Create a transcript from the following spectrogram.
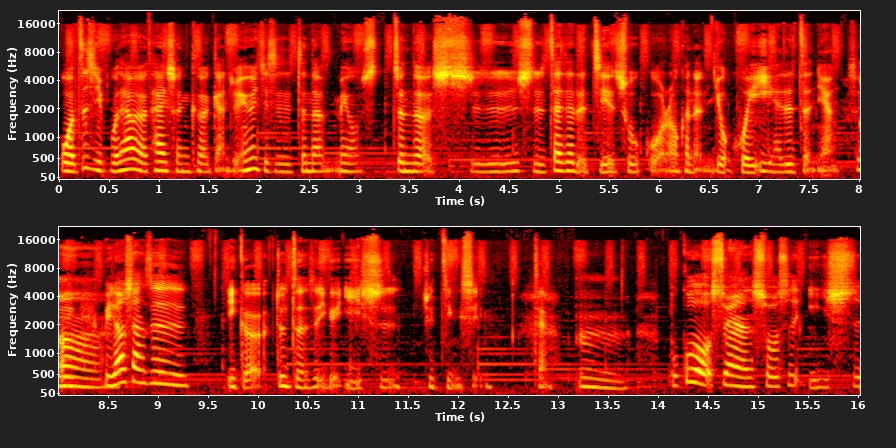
我自己不太会有太深刻的感觉，因为其实真的没有真的实实在在的接触过，然后可能有回忆还是怎样，所以比较像是一个就真的是一个仪式去进行这样。嗯，不过虽然说是仪式，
